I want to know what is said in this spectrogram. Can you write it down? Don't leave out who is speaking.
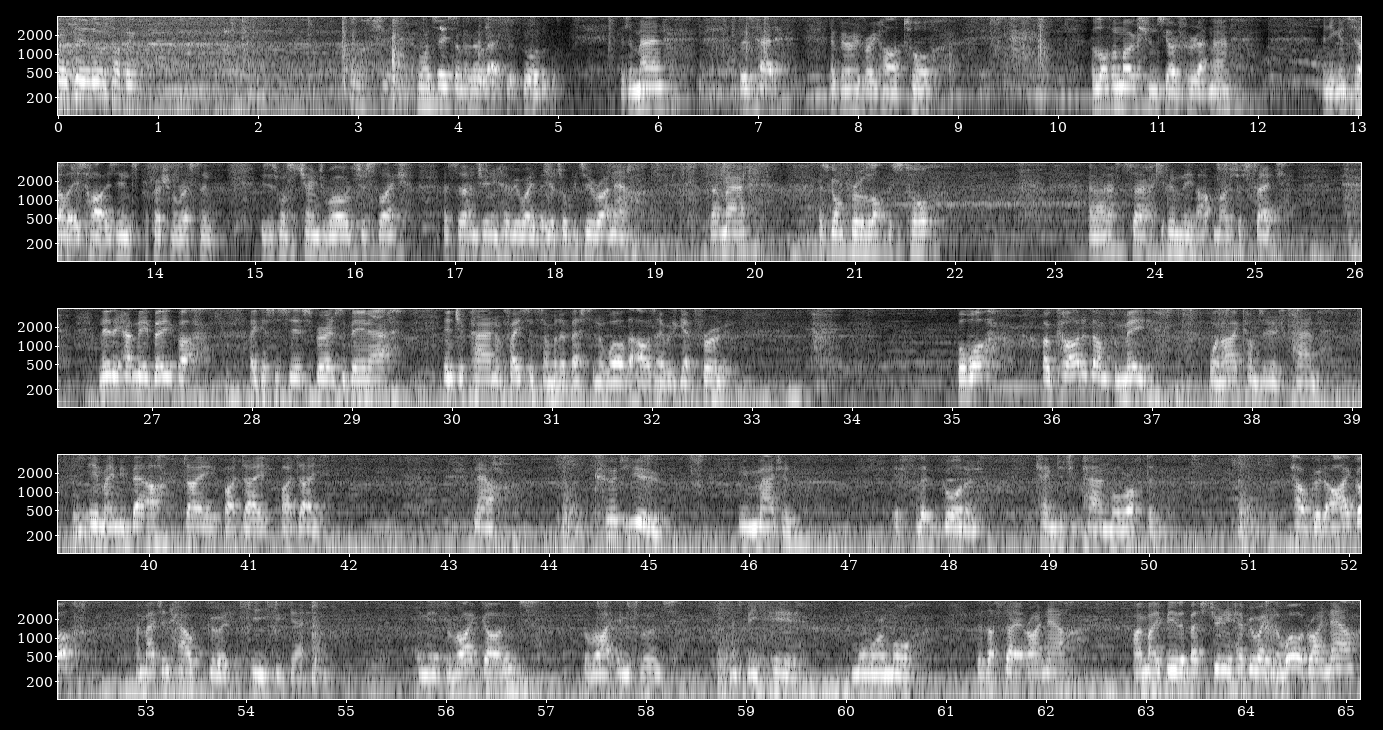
Speaker 1: want to tell you a little something. Oh. I want to tell you something a little about Flip Gordon. There's a man who's had a very, very hard tour. A lot of emotions go through that man. And you can tell that his heart is into professional wrestling. He just wants to change the world just like a certain junior heavyweight that you're talking to right now. That man has gone through a lot this tour. And I have to say, I give him the utmost respect. Nearly had me beat, but I guess it's the experience of being out in Japan and facing some of the best in the world that I was able to get through. But what Okada done for me when I come to Japan, he made me better day by day by day. Now, could you imagine if Flip Gordon came to Japan more often? How good I got, imagine how good he could get. He needs the right guidance, the right influence, and to be here more and more. As I say it right now, I may be the best junior heavyweight in the world right now,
